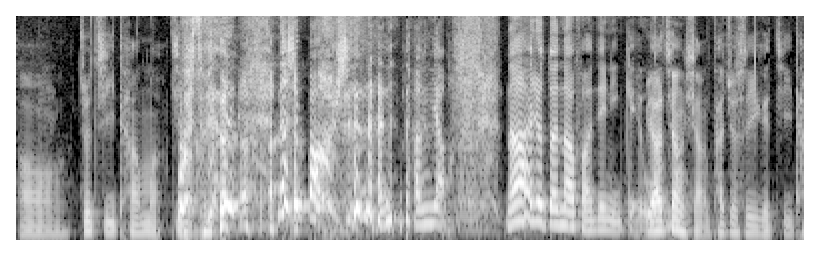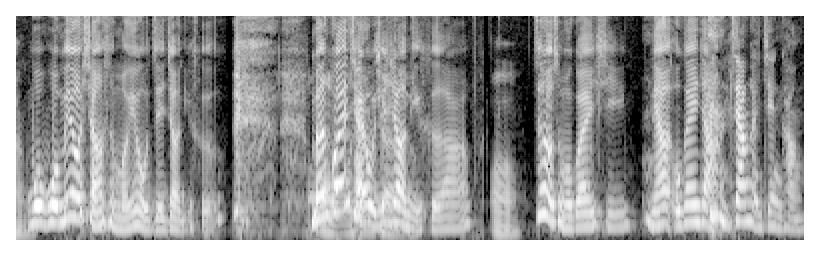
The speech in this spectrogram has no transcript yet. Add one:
哦，就鸡汤嘛。不是，那是包生男的汤药。然后他就端到房间里给我。不要这样想，它就是一个鸡汤。我我没有想什么，因为我直接叫你喝。门关起来我就叫你喝啊！哦，这有什么关系？你要 我跟你讲，这样很健康。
